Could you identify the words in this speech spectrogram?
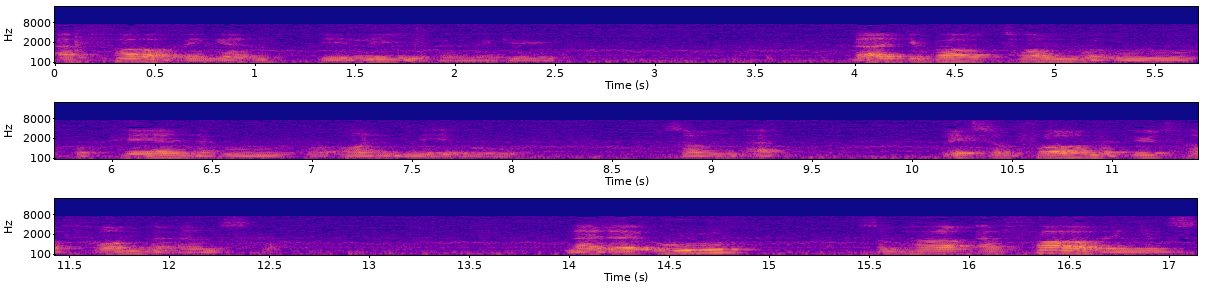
erfaringen i livet med Gud. Det er ikke bare tomme ord og pene ord og åndelige ord som er liksom formet ut fra fromme ønsker. Nei, det er ord som har erfaringens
